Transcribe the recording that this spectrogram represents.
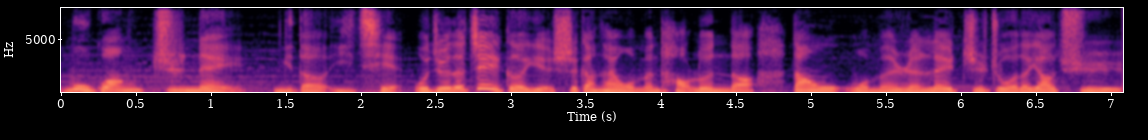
目光之内你的一切？我觉得这个也是刚才我们讨论的。当我们人类执着的要去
